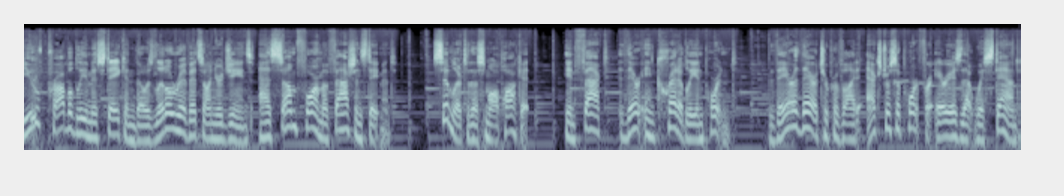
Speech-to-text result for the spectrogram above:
You've probably mistaken those little rivets on your jeans as some form of fashion statement, similar to the small pocket. In fact, they're incredibly important. They are there to provide extra support for areas that withstand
